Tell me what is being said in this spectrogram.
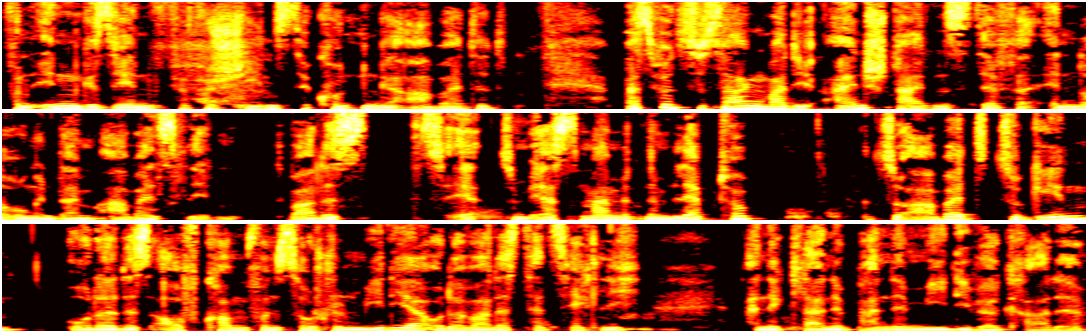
von innen gesehen für verschiedenste Kunden gearbeitet. Was würdest du sagen, war die einschneidendste Veränderung in deinem Arbeitsleben? War das, das zum ersten Mal mit einem Laptop zur Arbeit zu gehen oder das Aufkommen von Social Media oder war das tatsächlich eine kleine Pandemie, die wir gerade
